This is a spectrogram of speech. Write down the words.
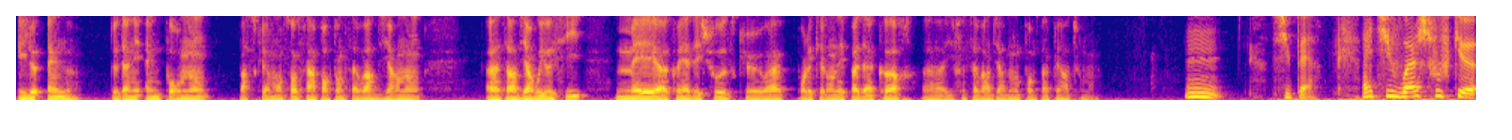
Et le N, le dernier N pour non, parce qu'à mon sens, c'est important de savoir dire non, euh, savoir dire oui aussi, mais euh, quand il y a des choses que, voilà, pour lesquelles on n'est pas d'accord, euh, il faut savoir dire non pour ne pas plaire à tout le monde. Hmm, super. Eh, tu vois, je trouve que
